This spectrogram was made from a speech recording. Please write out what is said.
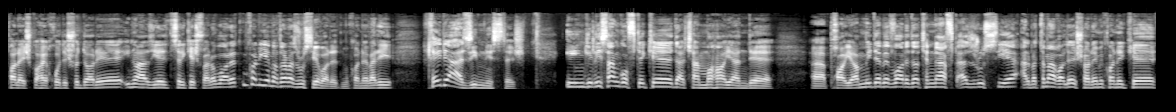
پالایشگاه های خودش رو داره. اینو از یه سری کشورها وارد می‌کنه یه مقدار از روسیه وارد می‌کنه ولی خیلی عظیم نیستش. انگلیس هم گفته که در چند ماه آینده پایان میده به واردات نفت از روسیه. البته مقاله اشاره می‌کنه که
